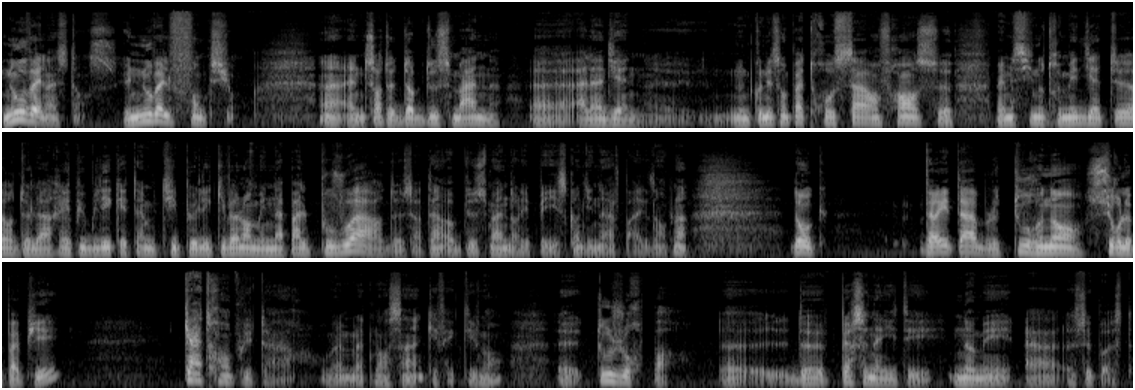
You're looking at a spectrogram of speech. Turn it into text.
nouvelle instance, une nouvelle fonction, hein, une sorte d'obdusman euh, à l'indienne. Euh, nous ne connaissons pas trop ça en France, euh, même si notre médiateur de la République est un petit peu l'équivalent, mais il n'a pas le pouvoir de certains obdusman dans les pays scandinaves, par exemple. Hein. Donc, véritable tournant sur le papier. Quatre ans plus tard, ou même maintenant cinq, effectivement, euh, toujours pas euh, de personnalité nommée à ce poste.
